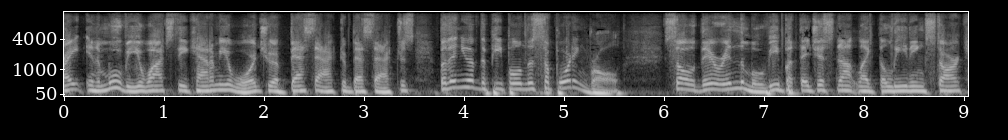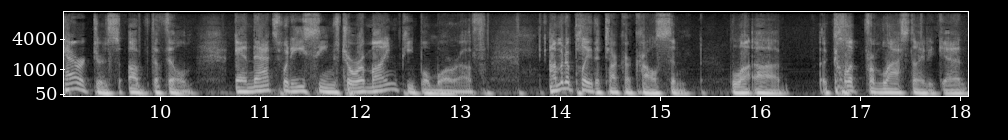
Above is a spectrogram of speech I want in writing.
right, in a movie, you watch the Academy Awards, you have Best Actor, Best Actress, but then you have the people in the supporting role. So they're in the movie, but they're just not like the leading star characters of the film. And that's what he seems to remind people more of. I'm going to play the Tucker Carlson uh, clip from last night again.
